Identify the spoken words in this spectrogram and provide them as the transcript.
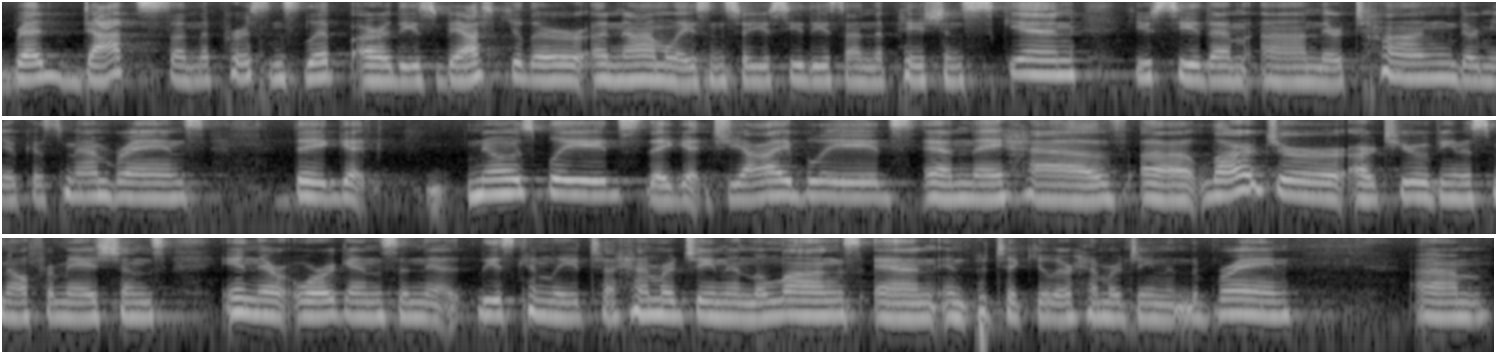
red dots on the person's lip are these vascular anomalies. And so you see these on the patient's skin, you see them on their tongue, their mucous membranes. They get nosebleeds, they get GI bleeds, and they have uh, larger arteriovenous malformations in their organs, and these can lead to hemorrhaging in the lungs and, in particular, hemorrhaging in the brain. Um,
